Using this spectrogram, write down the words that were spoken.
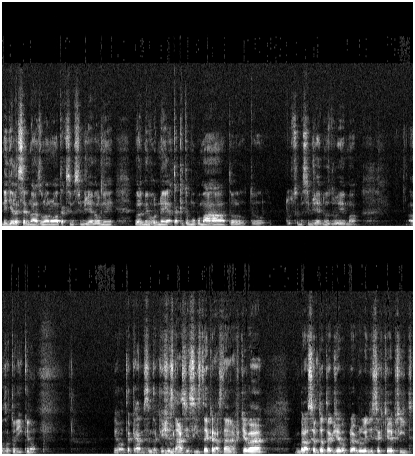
neděle 17.00, tak si myslím, že je velmi, velmi vhodný a taky tomu pomáhá. To, to, to si myslím, že je jedno s druhým a, a za to díky. No. Jo, tak já myslím taky 16 tisíc, to je krásná návštěva. Bral jsem to tak, že opravdu lidi se chtěli přijít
